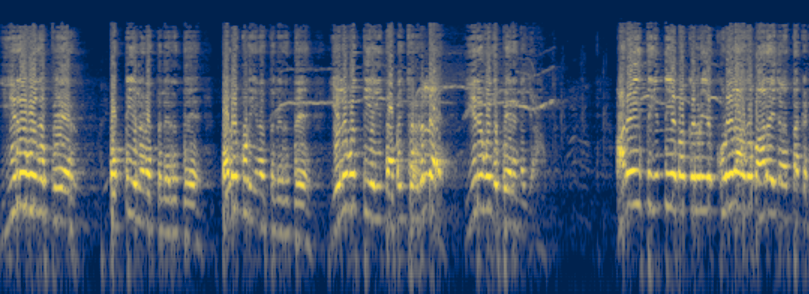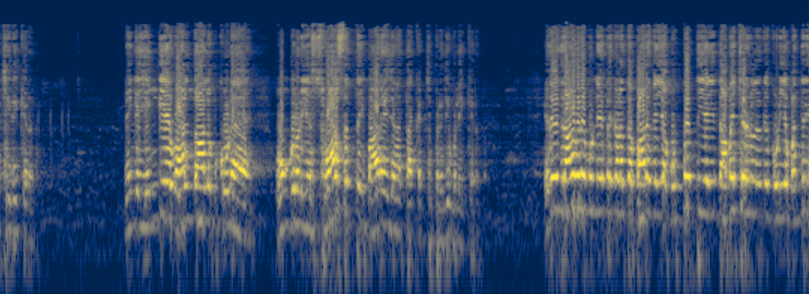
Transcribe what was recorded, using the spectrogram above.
இருபது பேர் பட்டியலினத்திலிருந்து பழங்குடியினத்திலிருந்து எழுபத்தி ஐந்து அமைச்சர்கள் இருபது பேருங்க ஐயா. அனைத்து இந்திய மக்களுடைய குரலாக பாரதிய ஜனதா கட்சி இருக்கிறது. நீங்க எங்கே வாழ்ந்தாலும் கூட உங்களுடைய சுவாசத்தை பாரதிய ஜனதா கட்சி பிரதிபலிக்கிறது. இதே திராவிட முன்னேற்ற கழகத்தை பாருங்க ஐயா முப்பத்தி ஐந்து அமைச்சர்கள் இருக்கக்கூடிய மந்திரி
